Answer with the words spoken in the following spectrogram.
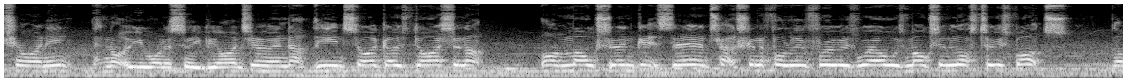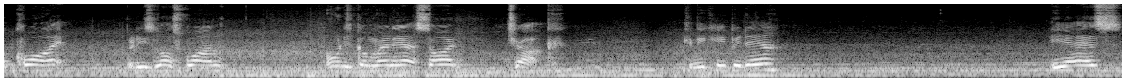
shining. That's not who you want to see behind you. And up the inside goes Dyson up on Molson, gets there, and Chuck's going to follow him through as well. As Molson lost two spots, not quite, but he's lost one. Oh, and he's gone round the outside. Chuck, can he keep it there? He has.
